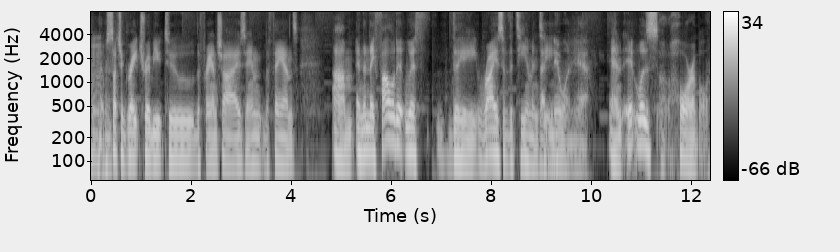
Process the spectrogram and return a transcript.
that was such a great tribute to the franchise and the fans. Um, and then they followed it with the rise of the TMNT That new one, yeah. and it was horrible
